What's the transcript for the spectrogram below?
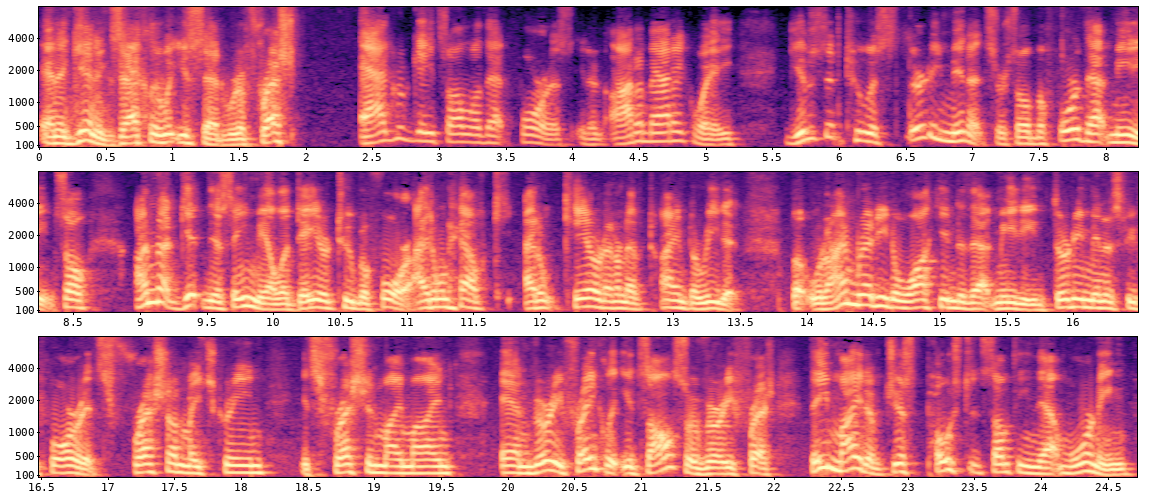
And again exactly what you said refresh aggregates all of that for us in an automatic way gives it to us 30 minutes or so before that meeting. So I'm not getting this email a day or two before. I don't have, I don't care, and I don't have time to read it. But when I'm ready to walk into that meeting 30 minutes before, it's fresh on my screen, it's fresh in my mind, and very frankly, it's also very fresh. They might have just posted something that morning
